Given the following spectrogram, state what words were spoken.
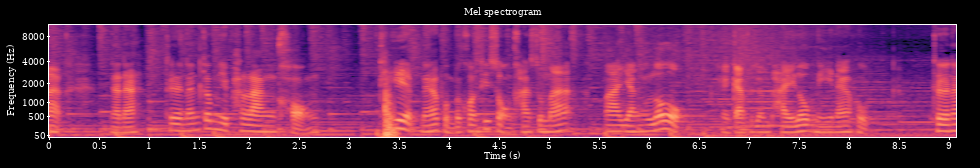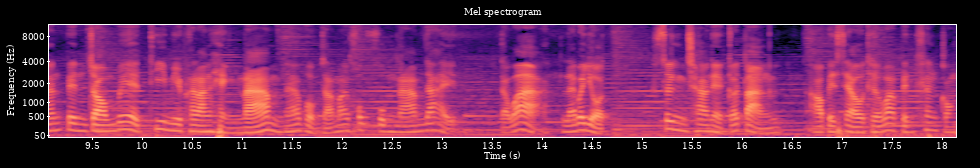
มากๆนะนะเธอนั้นก็มีพลังของเทพนะครับผมเป็นคนที่ส่งคาซุมะมายังโลกแห่งการผจญภัยโลกนี้นะครับผมเธอนั้นเป็นจอมเวทที่มีพลังแห่งน้ำนะครับผมสามารถควบคุมน้ำได้ แต่ว่าไร้ประโยชน์ ซึ่งชาวเน็ตก็ต่าง เอาไปแซวเธอว่าเป็นเครื่องกรอง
